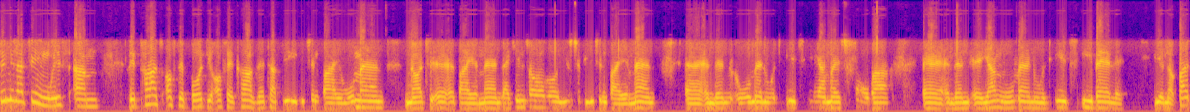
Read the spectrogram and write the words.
similar thing with um, the parts of the body of a cow that are being eaten by a woman, not uh, by a man. Like in Togo, used to be eaten by a man, uh, and then a woman would eat inyama esfuba, uh, and then a young woman would eat ibele. You know, but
